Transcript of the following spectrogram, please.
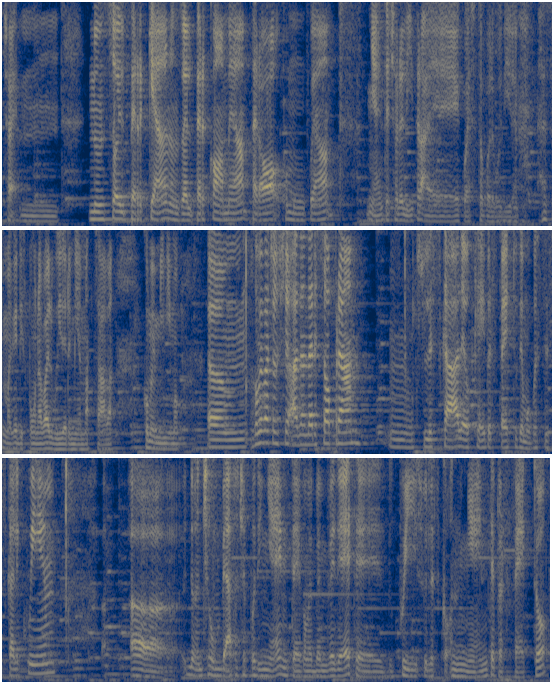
Cioè mm, non so il perché non so il per come però comunque niente c'è l'elitra e questo volevo dire. Adesso magari spawnava il wither e mi ammazzava come minimo. Um, come faccio ad andare sopra? Mm, sulle scale ok perfetto usiamo queste scale qui. Uh, non c'è un beato ceppo di niente come ben vedete qui sulle scale niente perfetto.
